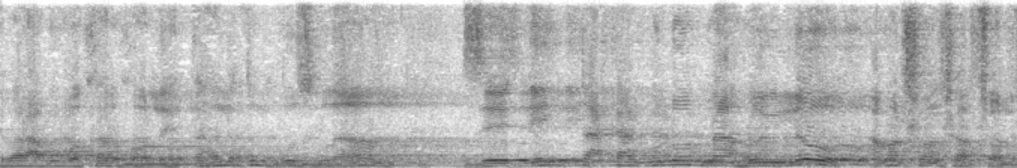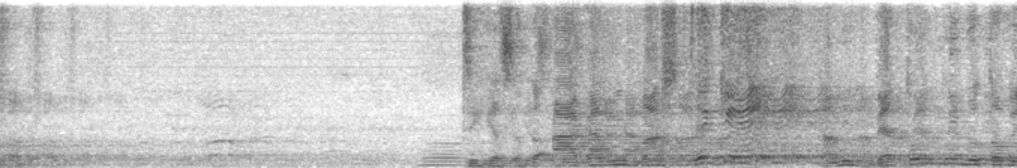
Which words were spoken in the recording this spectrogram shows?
এবার আবু বকর বলে, তাহলে তো বুঝলাম যে এই টাকাগুলো না হইলেও আমার সংসার চলে। ঠিক আছে, তো আগামী মাস থেকে আমি বেতন নিব, তবে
